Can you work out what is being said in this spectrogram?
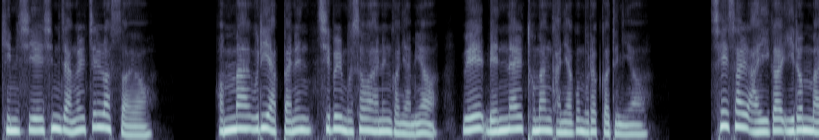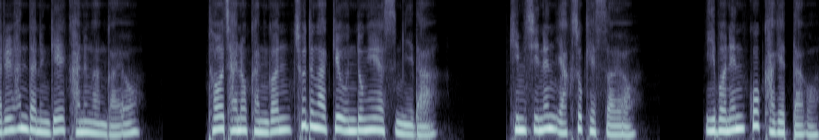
김 씨의 심장을 찔렀어요. 엄마, 우리 아빠는 집을 무서워하는 거냐며 왜 맨날 도망가냐고 물었거든요. 세살 아이가 이런 말을 한다는 게 가능한가요? 더 잔혹한 건 초등학교 운동회였습니다. 김 씨는 약속했어요. 이번엔 꼭 가겠다고.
